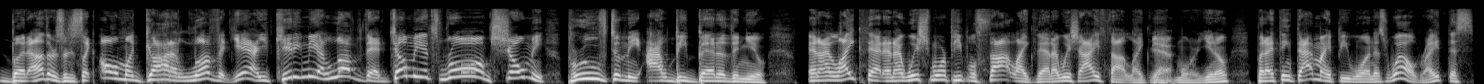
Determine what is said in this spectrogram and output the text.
but others are just like, oh my god, I love it. Yeah, are you kidding me? I love that. Tell me it's wrong. Show me. Prove to me I'll be better than you. And I like that, and I wish more people thought like that. I wish I thought like that Yeah. more, you know. But I think that might be one as well, right? This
